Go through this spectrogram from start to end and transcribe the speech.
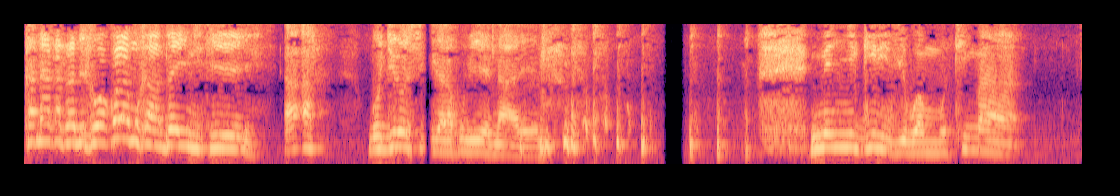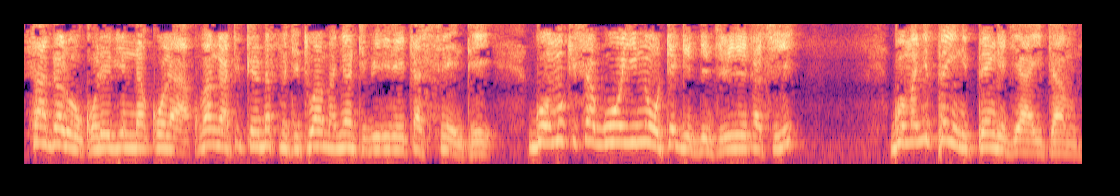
kana akatambi kewakolamu kampeyini ti aa gwogira osigala kubyenaaleero nenyigirizibwa mu mutima. Saagala okola ebyenakola kubanga ate naffe tetwamanya nti birireeta ssente. Gweomukisa gw'oyina otegedde nti bireeta ki? Gweomanyi peyini penge gyayitamu.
